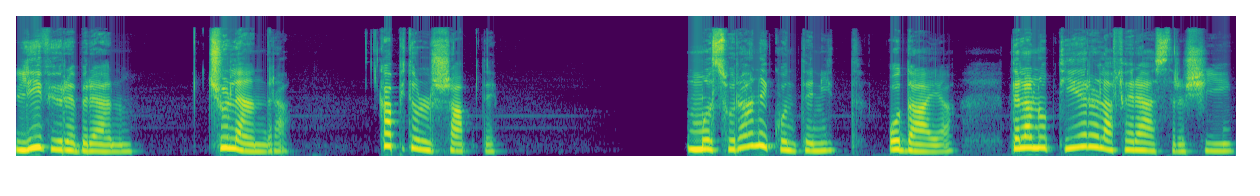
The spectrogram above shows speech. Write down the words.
Liviu Rebreanu Ciuleandra Capitolul 7 Măsura necontenit odaia de la noptieră la fereastră și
